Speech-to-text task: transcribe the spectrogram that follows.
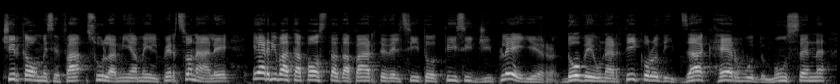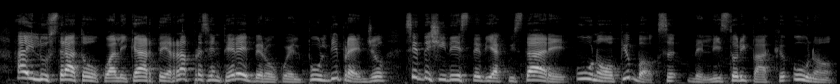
Circa un mese fa, sulla mia mail personale, è arrivata posta da parte del sito TCG Player, dove un articolo di Zach Herwood Mussen ha illustrato quali carte rappresenterebbero quel pool di pregio se decideste di acquistare uno o più box dell'History Pack 1.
